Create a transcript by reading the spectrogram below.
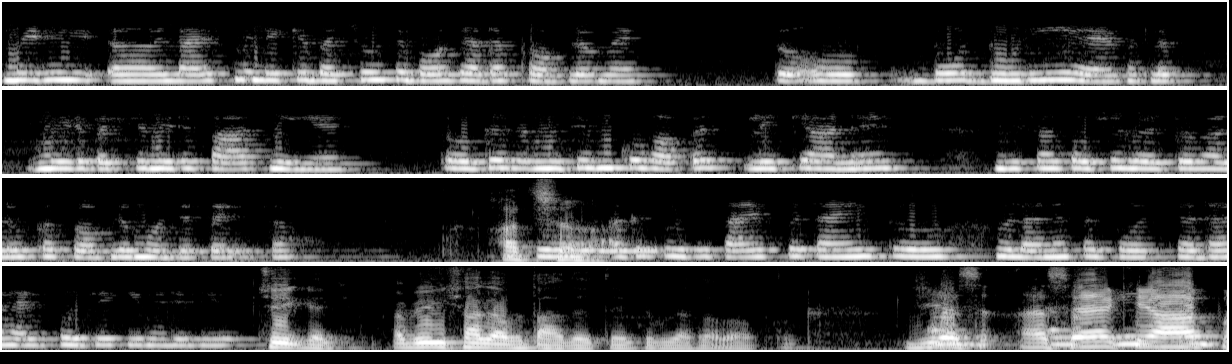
میری لائف میں لے کے بچوں سے بہت زیادہ پرابلم ہے۔ تو بہت دوری ہے مطلب میرے بچے میرے ساتھ نہیں ہے تو اگر مجھے ان کو واپس لے کے آنا ہے جس طرح سوشل ورکر والوں کا پرابلم ہو جاتا ہے ایسا اچھا۔ اگر کوئی وظائف بتائیں تو مولانا صاحب بہت زیادہ ہیلپ ہو جائے گی میرے لیے۔ ٹھیک ہے جی۔ ابھی انشاءاللہ بتا دیتے ہیں قبلہ صاحب آپ کو جی ایسا ہے کہ آپ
